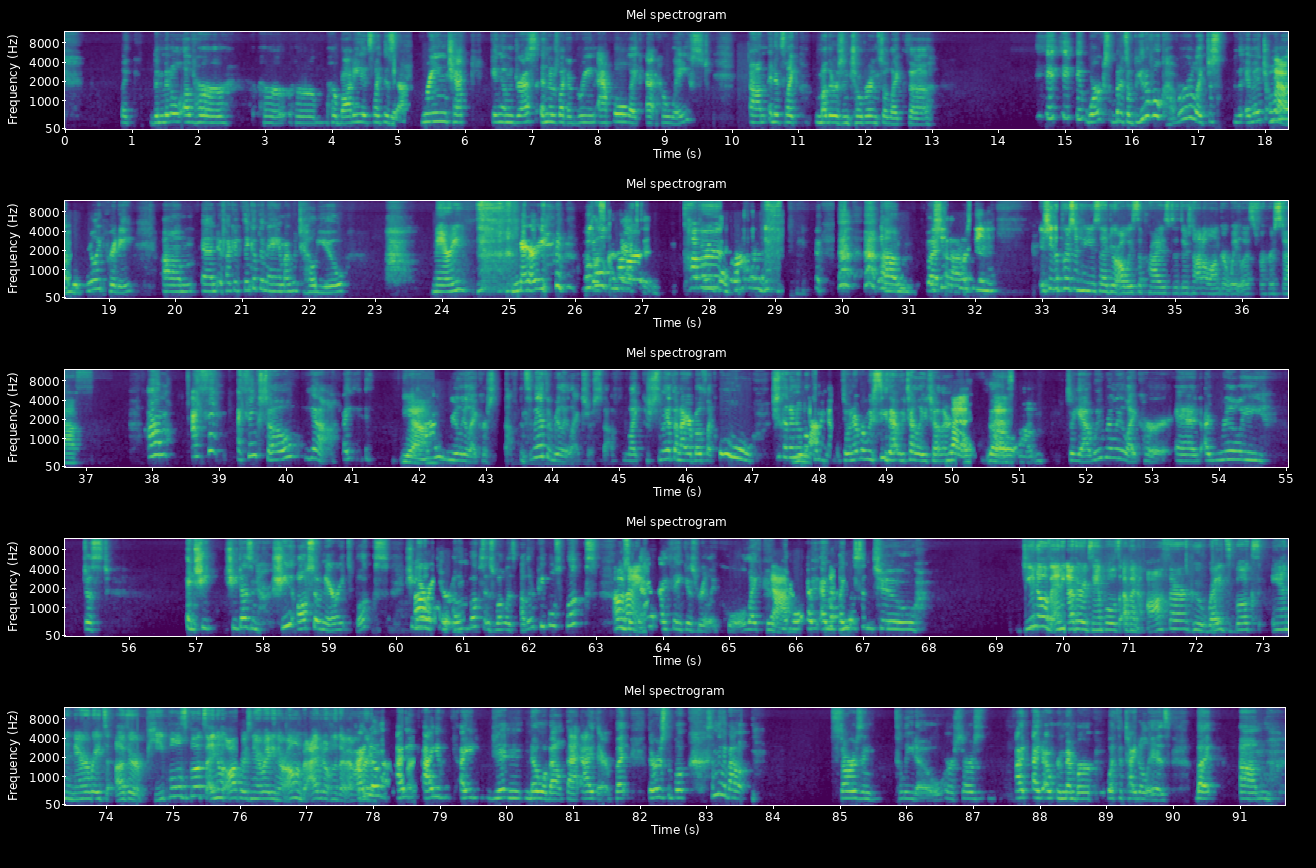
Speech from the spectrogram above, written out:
like the middle of her her her her body. It's like this Yeah. green check gingham dress, and there's like a green apple like at her waist. Um, and it's like mothers and children, so like the it, it, it works, but it's a beautiful cover, like just the image on Yeah. it is really pretty. Um, and if I could think of the name, I would tell you Mary. Mary Google cover, Jackson. cover Um, but is she the uh, person is she the person who you said you're always surprised that there's not a longer wait list for her stuff? um, I think I think so. Yeah, I Yeah. I really like her stuff, and Samantha really likes her stuff. Like Samantha and I are both like, "Ooh, she's got a new book coming out." So whenever we see that, we tell each other. Yes. So, yes. um, so yeah, we really like her, and I really just, and she she doesn't. She also narrates books. She Oh, narrates her own books as well as other people's books. Oh so nice. that I think is really cool. Like, Yeah. you know, I, I, I listen to Do you know of any other examples of an author who writes books and narrates other people's books? I know authors narrating their own, but I don't know that I've ever I heard don't. of I, I I didn't know about that either. But there is the book something about stars in Toledo or stars. I I don't remember what the title is, but um,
